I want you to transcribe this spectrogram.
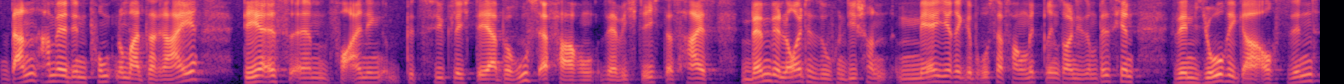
Dann haben wir den Punkt Nummer drei. Der ist ähm, vor allen Dingen bezüglich der Berufserfahrung sehr wichtig. Das heißt, wenn wir Leute suchen, die schon mehrjährige Berufserfahrung mitbringen sollen, die so ein bisschen senioriger auch sind,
